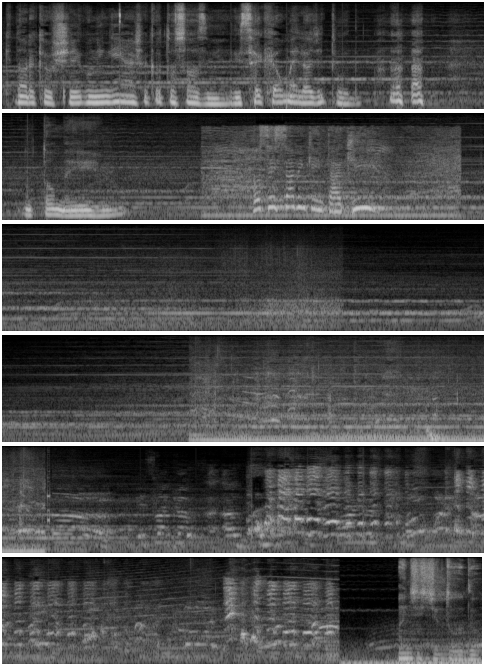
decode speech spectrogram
Que na hora que eu chego, ninguém acha que eu tô sozinha. Isso aqui é o melhor de tudo. Não tô mesmo. Vocês sabem quem tá aqui? Antes de tudo,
